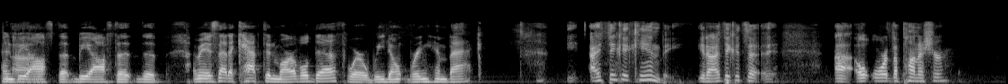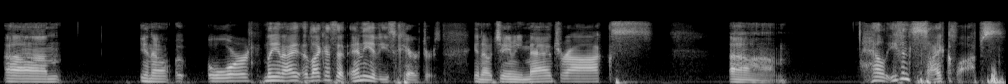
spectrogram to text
and be Um, off the be off the the. I mean, is that a Captain Marvel death where we don't bring him back? I think it can be. You know, I think it's a, uh, or or the Punisher, um, you know, or you know, like I said, any of these characters. You know, Jamie Madrox, um, hell, even Cyclops,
